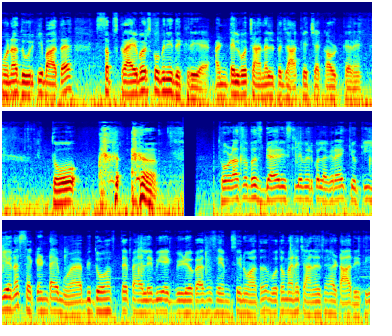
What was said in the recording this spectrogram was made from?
होना दूर की बात है सब्सक्राइबर्स को भी नहीं दिख रही है अनटिल वो चैनल पे जाके चेकआउट करें। तो थोड़ा सा बस डर इसलिए मेरे को लग रहा है क्योंकि ये ना सेकंड टाइम हुआ है। अभी दो हफ़्ते पहले भी एक वीडियो पे ऐसा सेम सीन हुआ था। वो तो मैंने चैनल से हटा दी थी।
